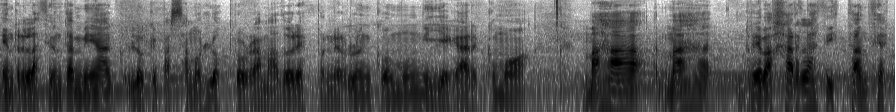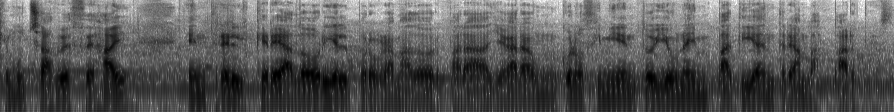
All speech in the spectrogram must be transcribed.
en relación también a lo que pasamos los programadores, ponerlo en común y llegar como más a, más rebajar las distancias que muchas veces hay entre el creador y el programador para llegar a un conocimiento y a una empatía entre ambas partes.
